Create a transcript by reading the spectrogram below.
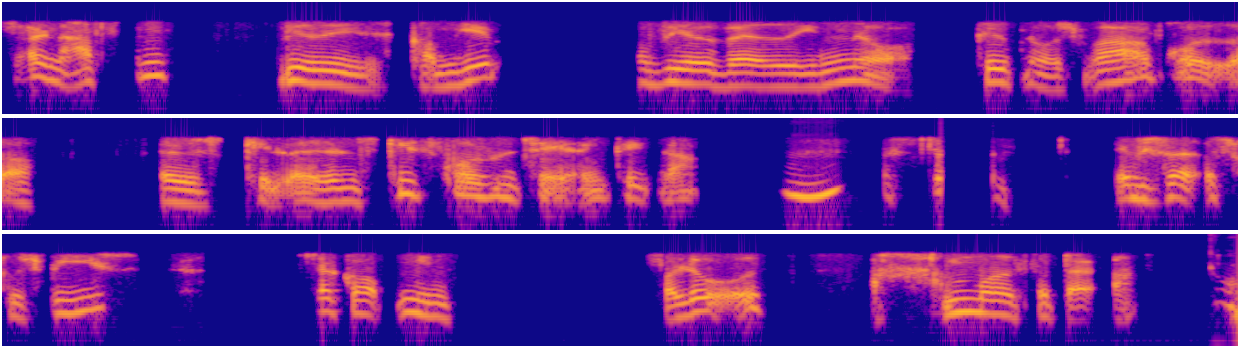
så en aften, vi havde kommet hjem, og vi havde været inde og købt noget smørbrød, og øh, Kjeld havde en skidspræsentering dengang. Mm. Og så, da vi sad og skulle spise, så kom min forlovede og hamrede på døren. Oh.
